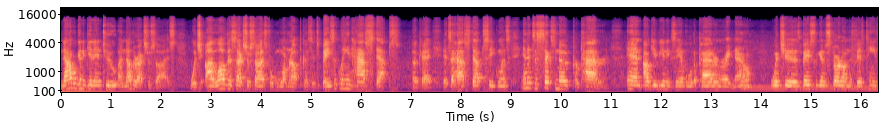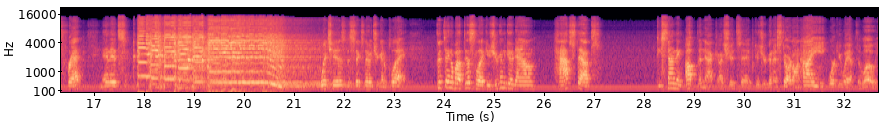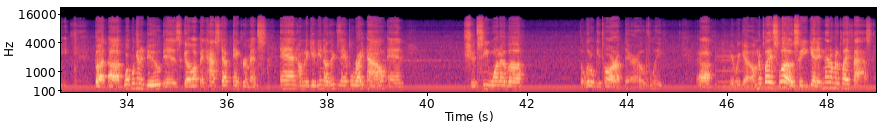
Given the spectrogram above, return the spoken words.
now we're going to get into another exercise, which I love this exercise for warming up because it's basically in half steps. Okay, it's a half step sequence and it's a six note per pattern. And I'll give you an example of the pattern right now, which is basically going to start on the 15th fret and it's which is the six notes you're going to play. Good thing about this lick is you're going to go down half steps descending up the neck, I should say, because you're going to start on high E, work your way up to low E. But uh, what we're going to do is go up in half-step increments, and I'm going to give you another example right now, and should see one of uh, the little guitar up there, hopefully. Uh, here we go. I'm going to play it slow so you get it, and then I'm going to play it fast.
